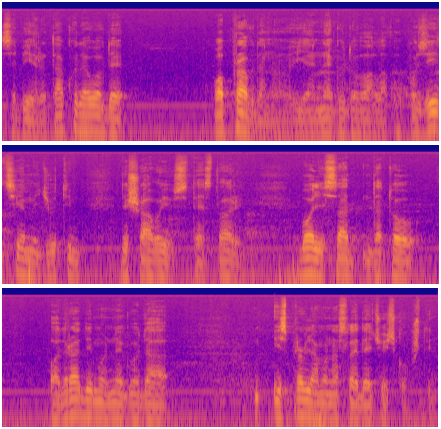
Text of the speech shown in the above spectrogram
se bira. Tako da ovde opravdano je negodovala opozicija, međutim dešavaju se te stvari. Bolje sad da to odradimo, nego da ispravljamo na sledećoj skupštini.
